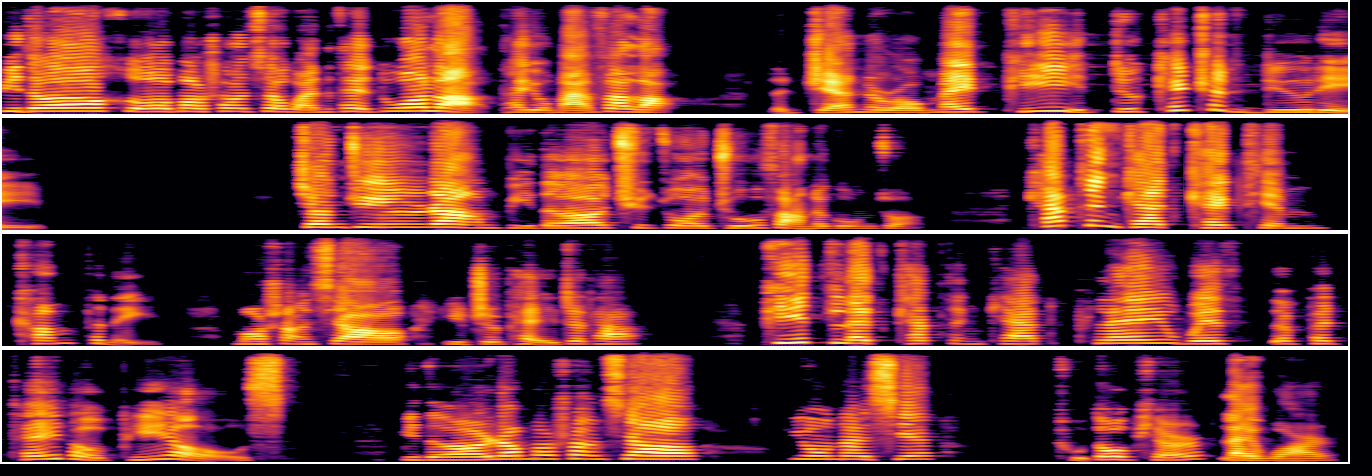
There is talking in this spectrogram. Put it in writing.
彼得和猫上校玩的太多了，他有麻烦了。The general made Pete do kitchen duty. 将军让彼得去做厨房的工作。Captain Cat kept him company. 猫上校一直陪着他。 Pete let Captain Cat play with the potato peels. 彼得让猫上校用那些土豆皮儿来玩。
